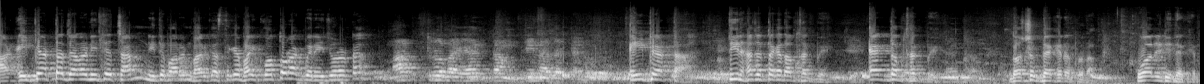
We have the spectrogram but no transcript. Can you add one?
আর এই পেয়ারটা যারা নিতে চান নিতে পারেন ভাইয়ের কাছ থেকে। ভাই কত রাখবেন এই জোড়াটা? মাত্র ভাই একদম তিন হাজার টাকা। এই পেয়ারটা তিন হাজার টাকা দাম থাকবে। একদম থাকবে। দর্শক দেখেন আপনারা। কোয়ালিটি দেখেন।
